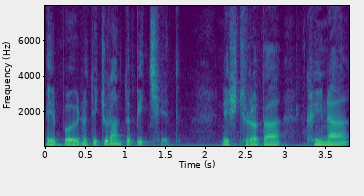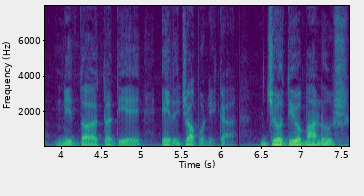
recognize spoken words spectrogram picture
এর পরিণতি চূড়ান্ত বিচ্ছেদ। নিষ্ঠুরতা, ঘৃণা, নির্দয়তা দিয়ে এর জবনিকা যদিও মানুষ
